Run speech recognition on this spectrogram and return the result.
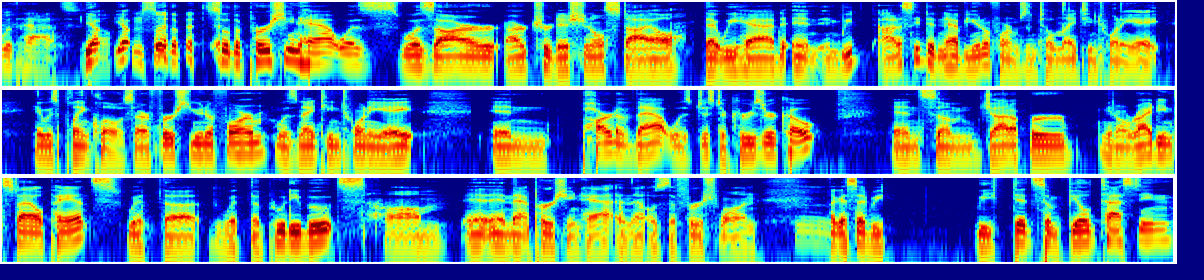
with hats. Yep, yep. so the so the Pershing hat was was our our traditional style that we had, and, and we honestly didn't have uniforms until 1928. It was plain clothes. Our first uniform was 1928, and part of that was just a cruiser coat and some jodhpur, you know, riding style pants with the with the puttee boots, um, and, and, that Pershing hat, and that was the first one. Mm. Like I said, we we did some field testing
